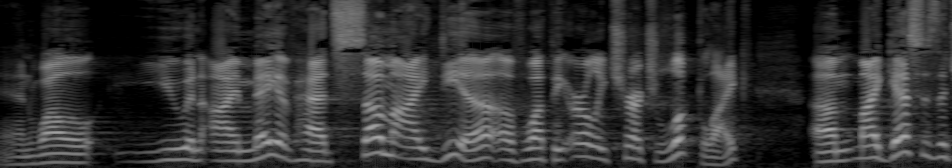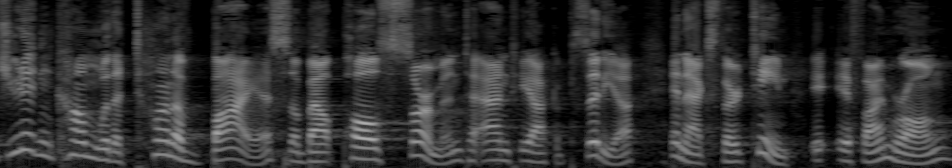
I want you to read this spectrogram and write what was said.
And while you and I may have had some idea of what the early church looked like, um, my guess is that you didn't come with a ton of bias about Paul's sermon to Antioch of Pisidia in Acts 13. I- If I'm wrong,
